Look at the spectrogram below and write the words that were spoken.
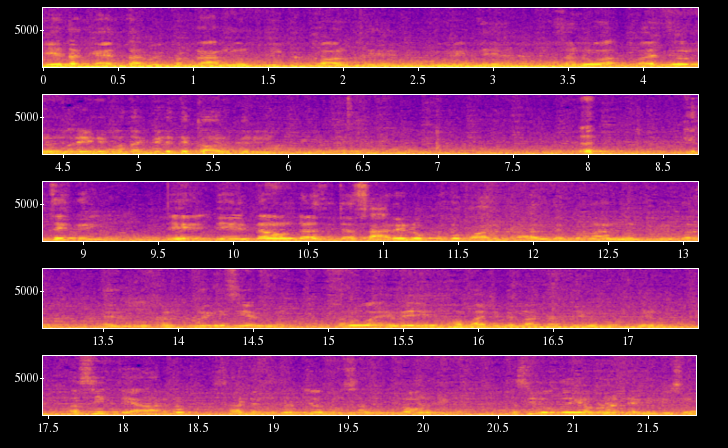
ਇਹ ਤਾਂ ਕਹਿਤਾ ਵੀ ਪ੍ਰਧਾਨ ਮੰਤਰੀ ਕਾਲ ਤੇ ਪੂਰੀ ਤੇ ਸਾਨੂੰ ਵੈਸੇ ਉਹ ਨੰਬਰ ਹੀ ਨਹੀਂ ਪਤਾ ਕਿਹੜੇ ਤੇ ਕਾਲ ਕਰੀਏ ਕਿੱਥੇ ਕਰੀਏ ਜੇ ਜੇ ਇਦਾਂ ਹੁੰਦਾ ਸੀ ਤਾਂ ਸਾਰੇ ਲੋਕਾਂ ਤੋਂ ਕਾਲ ਕਰਾ ਦਿੰਦੇ ਪ੍ਰਧਾਨ ਮੰਤਰੀ ਦਾ। ਐਵੇਂ ਕੋਈ ਹੀ ਨਹੀਂ ਸੀ ਪਰ ਉਹ ਐਵੇਂ ਹਵਾ 'ਚ ਗੱਲਾਂ ਕਰਦੇ ਨੇ ਮੁੱਕਦੇ ਅਸੀਂ ਤਿਆਰ ਸਾਡੇ ਕੋਲ ਜਦੋਂ ਸਾਨੂੰ ਬੁਲਾਉਣਗੇ, ਅਸੀਂ ਉਦੋਂ ਹੀ ਆਪਣਾ ਡੈਲੀਗੇਸ਼ਨ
